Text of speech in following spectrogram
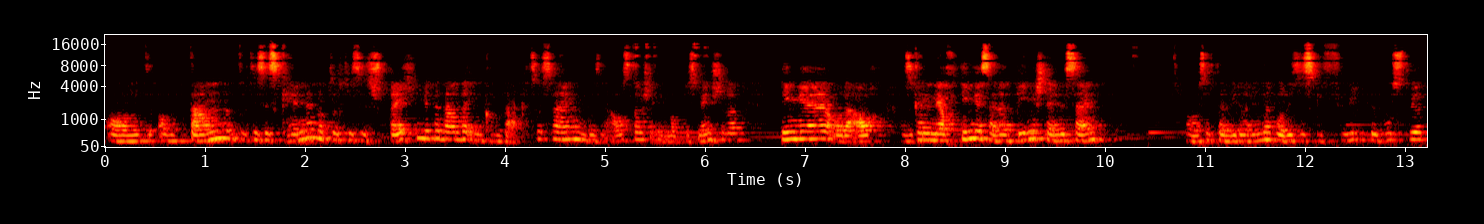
Und, und dann durch dieses Kennen und durch dieses Sprechen miteinander in Kontakt zu sein, in diesem Austausch, eben ob das Menschen oder Dinge oder auch, also können ja auch Dinge sein, also Gegenstände sein, wo man sich dann wieder erinnert, wo dieses Gefühl bewusst wird.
